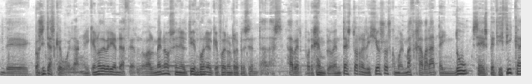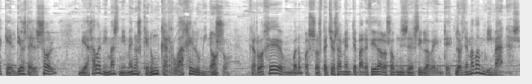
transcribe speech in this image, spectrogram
de cositas que vuelan y que no deberían de hacerlo, al menos en el tiempo en el que fueron representadas. A ver, por ejemplo, en textos religiosos como el Madhyavarata hindú se especifica que el dios del sol viajaba ni más ni menos que en un carruaje luminoso. Carruaje, bueno, pues sospechosamente parecido a los ovnis del siglo XX. Los llamaban vimanas.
